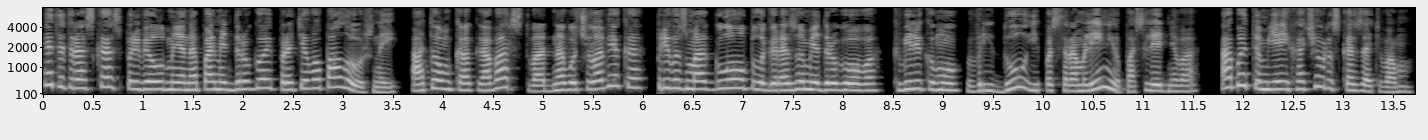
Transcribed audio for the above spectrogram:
Этот рассказ привел мне на память другой, противоположный, о том, как коварство одного человека превозмогло благоразумие другого, к великому вреду и посрамлению последнего. Об этом я и хочу рассказать вам.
